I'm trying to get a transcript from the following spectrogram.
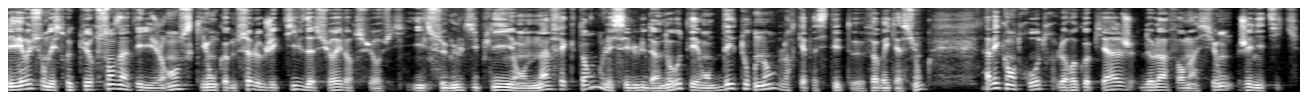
Les virus sont des structures sans intelligence qui ont comme seul objectif d'assurer leur survie. Ils se multiplient en infectant les cellules d'un hôte et en détournant leur capacité de fabrication, avec entre autres le recopiage de l'information génétique.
